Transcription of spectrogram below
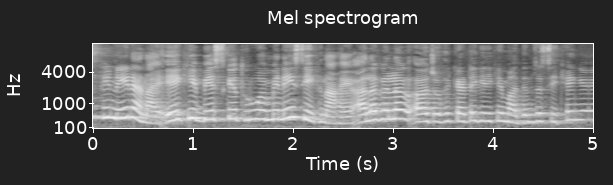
स्थिर नहीं रहना है। एक ही बेस के थ्रू हमें नहीं सीखना है। अलग अलग जो है कैटेगरी के माध्यम से सीखेंगे।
